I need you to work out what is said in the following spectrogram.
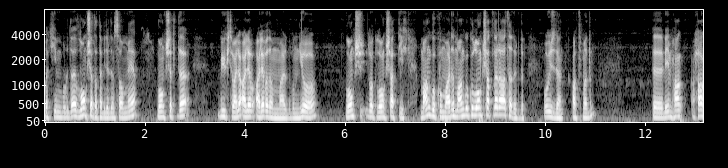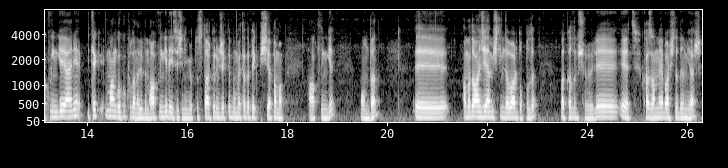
Bakayım burada long shot atabilirdim savunmaya. Long shot'ı da büyük ihtimalle alev, alev adamım vardı bunun. Yo. Long, yok, long shot değil. Mangok'um vardı. Mangok'u long shot'la rahat alırdı. O yüzden atmadım. Ee, benim Hulk- Hulkling'e yani bir tek Mangok'u kullanabilirdim. Hulkling'e de iyi seçeneğim yoktu. Stark Örümcek'te bu metada pek bir şey yapamam. Hulkling'e. Ondan. Ee, ama daha önce yenmişliğim de var Doppel'ı. Bakalım şöyle. Evet kazanmaya başladığım yer.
